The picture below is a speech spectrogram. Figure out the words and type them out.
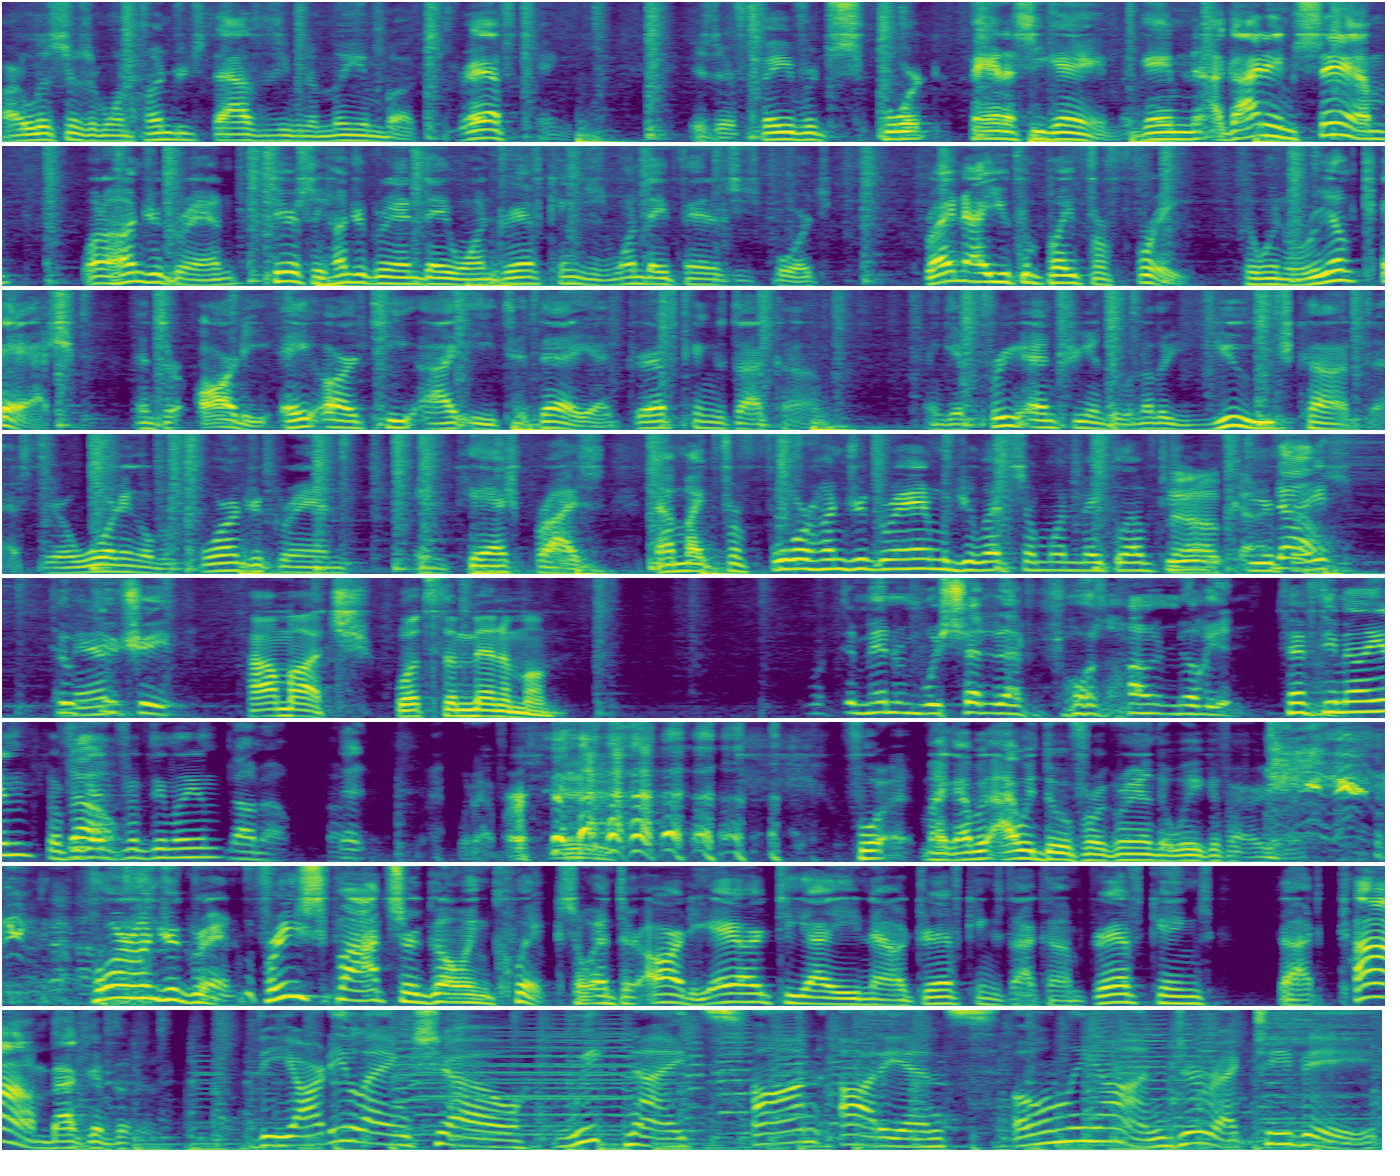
Our listeners are 100, thousands, even a million bucks. DraftKings is their favorite sport fantasy game. A game. A guy named Sam won 100 grand. Seriously, 100 grand day one. DraftKings is one-day fantasy sports. Right now, you can play for free to win real cash. Enter Artie A R T I E today at DraftKings.com and get free entry into another huge contest. They're awarding over 400 grand in cash prizes. Now, Mike, for 400 grand, would you let someone make love to you? No, to your No, face? too, too cheap. How much? What's the minimum? The minimum we said it at before was 100 million. 50 million? Don't forget No. 50 million? No, no. That- Whatever. for Mike, I would, I would do it for a grand a week if I were you. 400 grand. Free spots are going quick. So enter Artie, A R T I E now at DraftKings.com. Back after this. The Artie Lange Show, weeknights on Audience, only on DirecTV.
